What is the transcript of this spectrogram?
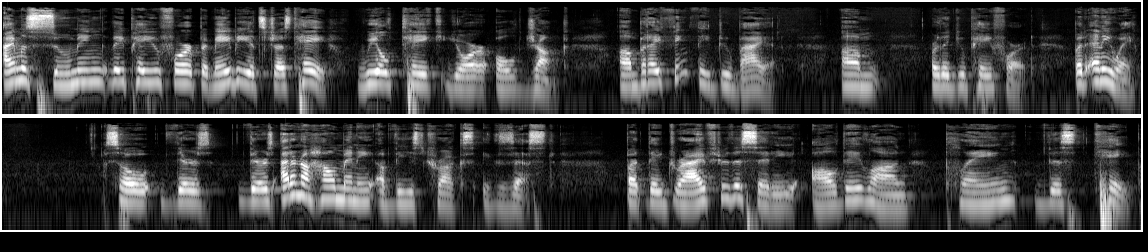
I'm assuming they pay you for it, but maybe it's just, hey, we'll take your old junk. Um, but I think they do buy it, um, or they do pay for it. But anyway, so there's there's I don't know how many of these trucks exist, but they drive through the city all day long playing this tape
